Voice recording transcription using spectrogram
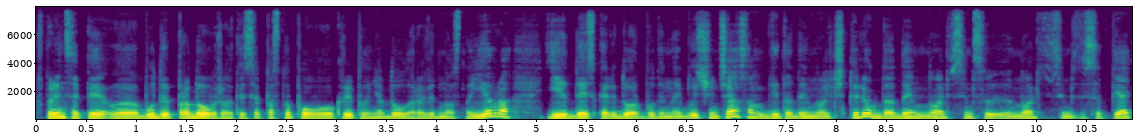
в принципі, е, буде продовжуватися поступове укріплення долара відносно євро, і десь коридор буде найближчим часом від 1,04 до 1,075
